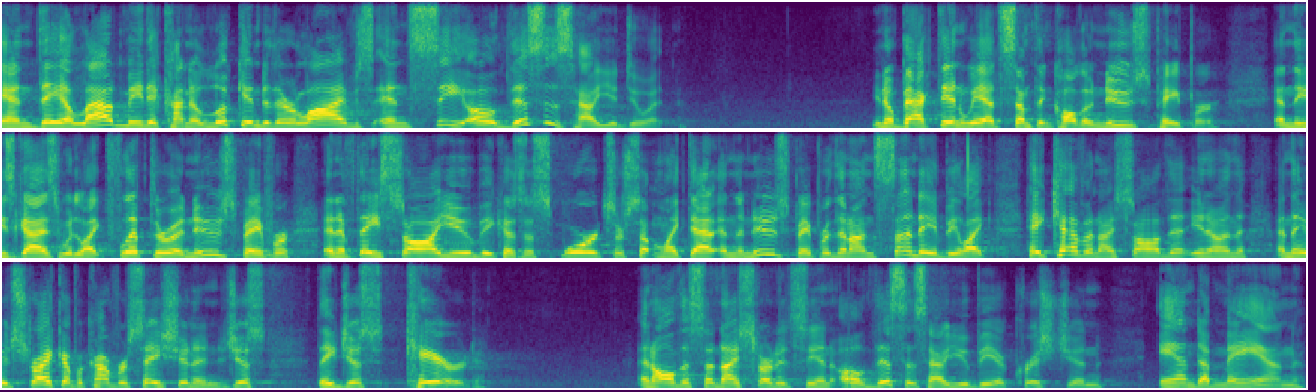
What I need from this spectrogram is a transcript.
And they allowed me to kind of look into their lives and see, oh, this is how you do it. You know, back then we had something called a newspaper and these guys would like flip through a newspaper and if they saw you because of sports or something like that in the newspaper then on sunday it'd be like hey kevin i saw that you know and, the, and they would strike up a conversation and just they just cared. And all of a sudden i started seeing oh this is how you be a christian and a man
